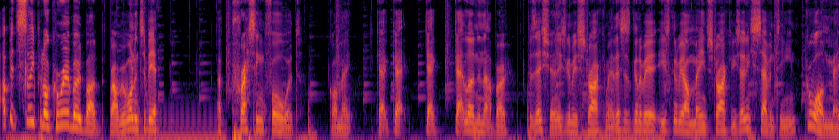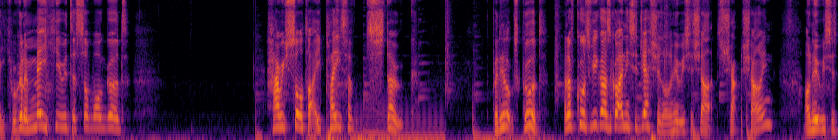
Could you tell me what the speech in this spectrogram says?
I've been sleeping on career mode, man. Right, we want him to be a, a pressing forward. Go on, mate. Get get get get learning that, bro. Position. He's gonna be a striker, mate. This is gonna be he's gonna be our main striker. He's only 17. Go on, mate. We're gonna make you into someone good. Harry Souttar. He plays for Stoke, but he looks good. And of course, if you guys got any suggestions on who we should sh sh shine, on who we should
